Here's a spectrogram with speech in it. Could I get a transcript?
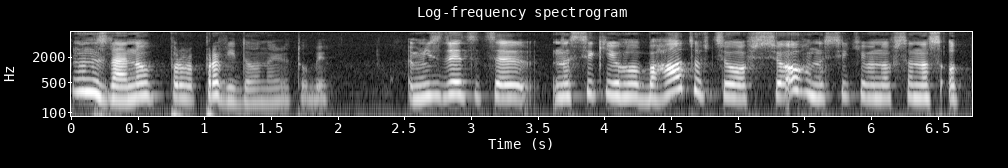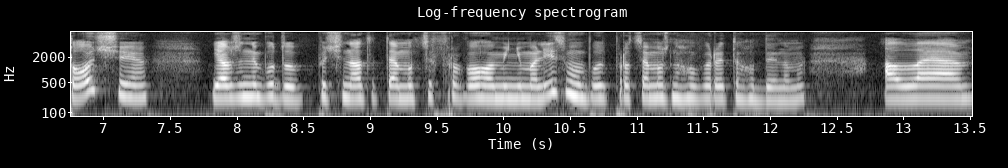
ну не знаю, ну про, про відео на Ютубі. Мені здається, це настільки його багато в цього всього, настільки воно все нас оточує. Я вже не буду починати тему цифрового мінімалізму, бо про це можна говорити годинами. Але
